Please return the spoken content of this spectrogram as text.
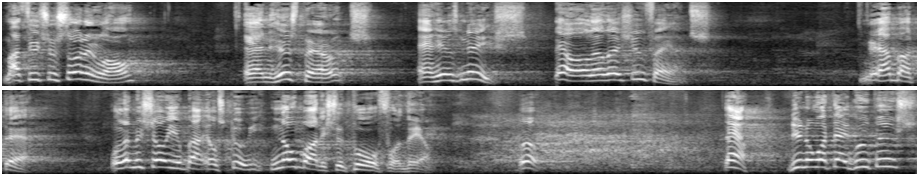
My future son in law and his parents and his niece, they're all LSU fans. Yeah, how about that? Well, let me show you about oh, your school. Nobody should pull for them. Well, now, do you know what that group is?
